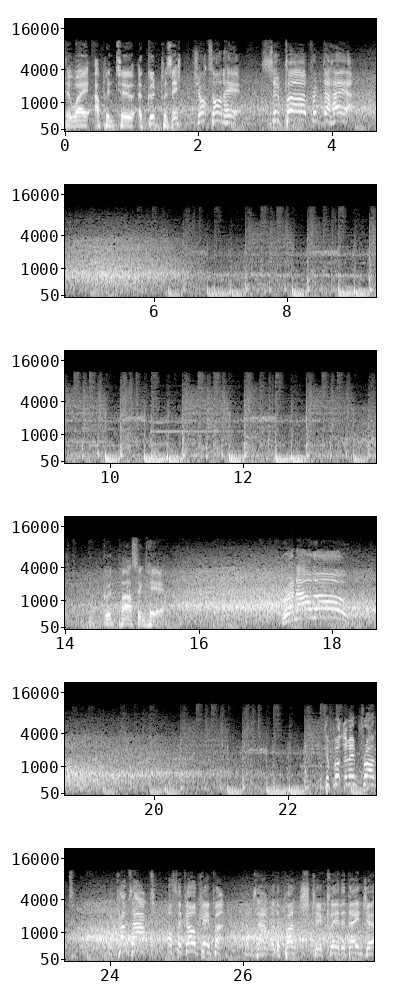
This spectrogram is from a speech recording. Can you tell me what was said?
Their way up into a good position. Shots on here. Superb from De Gea. Good passing here. Ronaldo! To put them in front. It comes out off the goalkeeper. Comes out with a punch to clear the danger.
